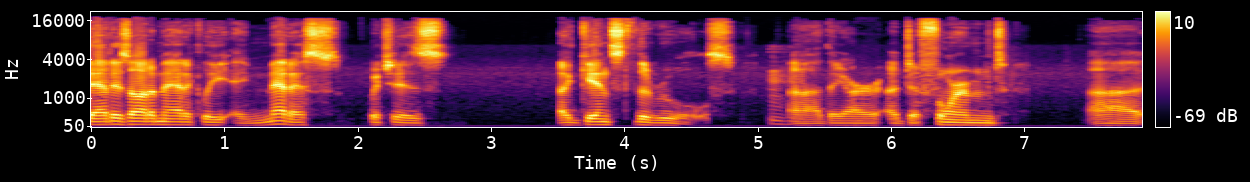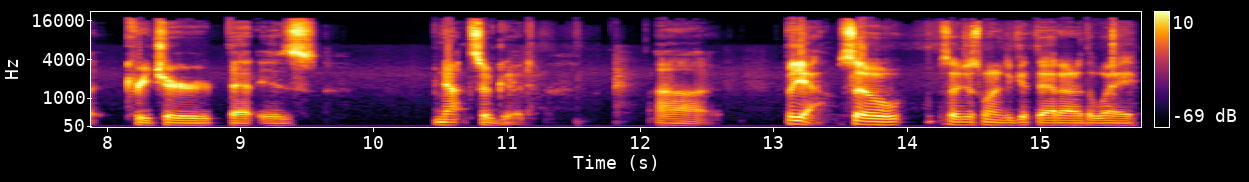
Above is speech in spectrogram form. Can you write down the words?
that is automatically a metis, which is against the rules. Mm-hmm. Uh, they are a deformed uh, creature that is not so good. Uh, but yeah, so so I just wanted to get that out of the way.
